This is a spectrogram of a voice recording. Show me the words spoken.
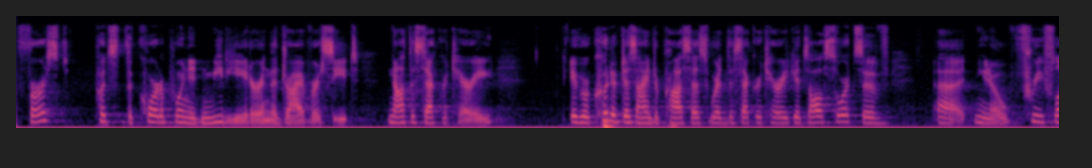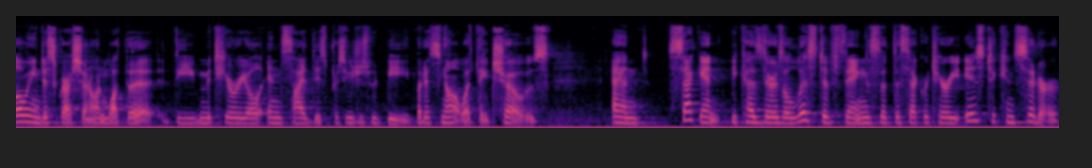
First, puts the court appointed mediator in the driver's seat, not the secretary. IGRA could have designed a process where the secretary gets all sorts of uh, you know, free-flowing discretion on what the, the material inside these procedures would be, but it's not what they chose. And second, because there's a list of things that the secretary is to consider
